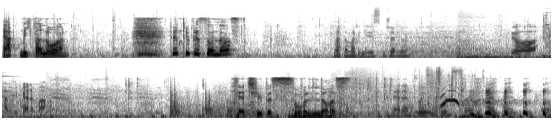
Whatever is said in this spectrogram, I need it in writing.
er hat mich verloren. Der Typ ist so lost. Mach doch mal den nächsten Gen, ne? Ja, kannst du gerne machen. Der Typ ist so lost. Na, dann tu tu Time Oh, ja, gut.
